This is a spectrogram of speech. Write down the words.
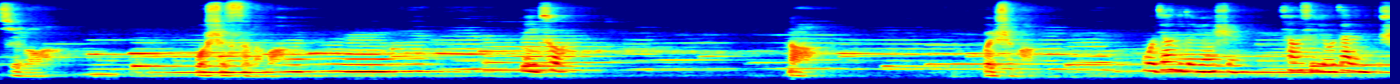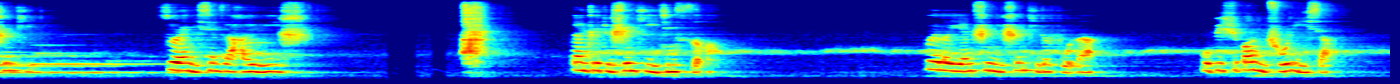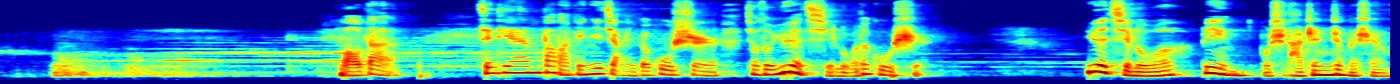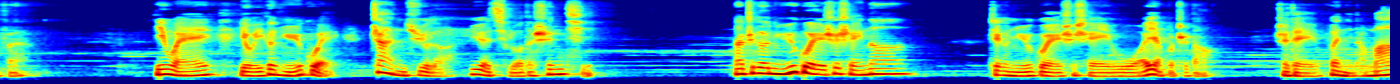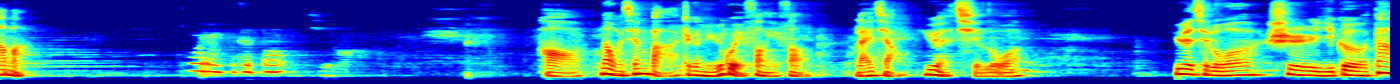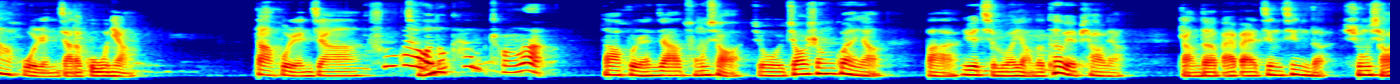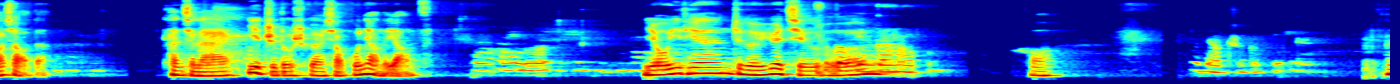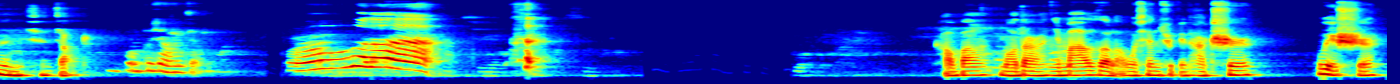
绮罗我是死了吗？没错。那为什么？我将你的元神强行留在了你的身体里虽然你现在还有意识但这具身体已经死了。为了延迟你身体的腐烂我必须帮你处理一下毛蛋，今天爸爸给你讲一个故事，叫做岳绮罗的故事。岳绮罗并不是他真正的身份，因为有一个女鬼占据了岳绮罗的身体。那这个女鬼是谁呢？这个女鬼是谁？我也不知道，这得问你的妈妈。我也不知道。好，那我们先把这个女鬼放一放，来讲岳绮罗。岳绮罗是一个大户人家的姑娘。大户人家，说话我都看不成了。大户人家从小就娇生惯养，把岳绮罗养得特别漂亮，长得白白净净的，胸小小的，看起来一直都是个小姑娘的样子。有一天，这个岳绮吃个饼干罗，好，我想吃个饼干。那你先讲着。我不想讲。嗯，饿的。很。好吧，毛蛋儿，你妈饿了，我先去给她吃喂食。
